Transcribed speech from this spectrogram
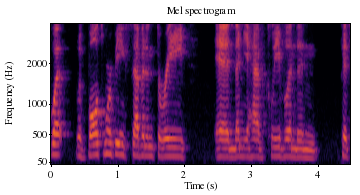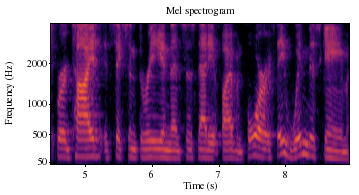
But with Baltimore being seven and three, and then you have Cleveland and Pittsburgh tied at six and three, and then Cincinnati at five and four. If they win this game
